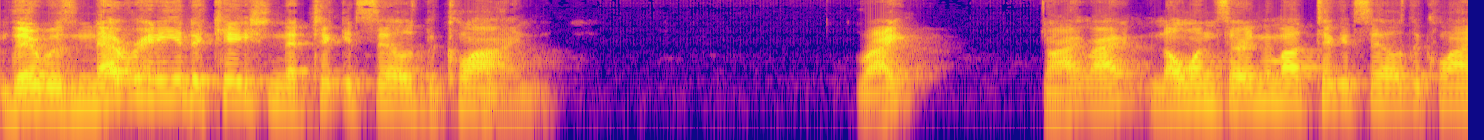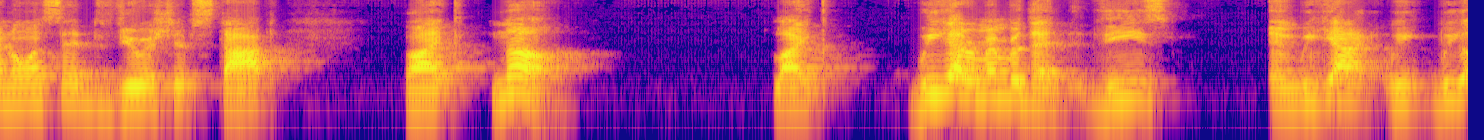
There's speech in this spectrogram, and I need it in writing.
There was never any indication that ticket sales declined. Right? All right, right. No one said anything about ticket sales decline. No one said viewership stopped. Like, no. Like, we gotta remember that these and we got we we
